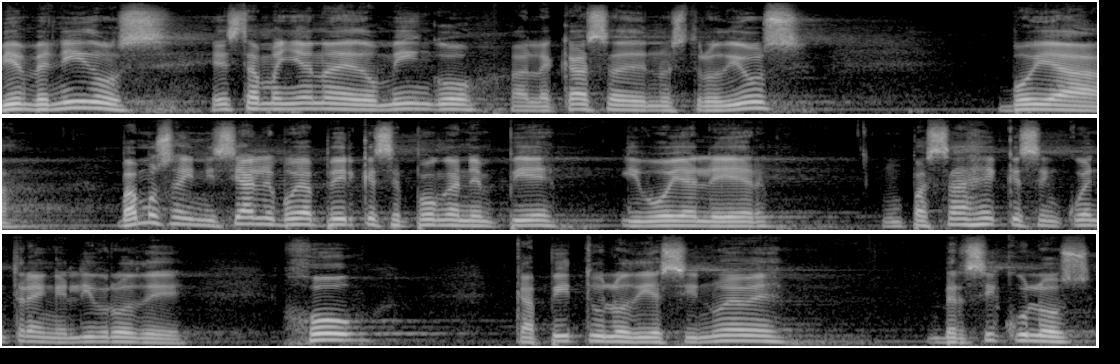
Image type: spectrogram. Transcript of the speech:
Bienvenidos esta mañana de domingo a la casa de nuestro Dios. Voy a, vamos a iniciar, les voy a pedir que se pongan en pie y voy a leer un pasaje que se encuentra en el libro de Job, capítulo 19, versículos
